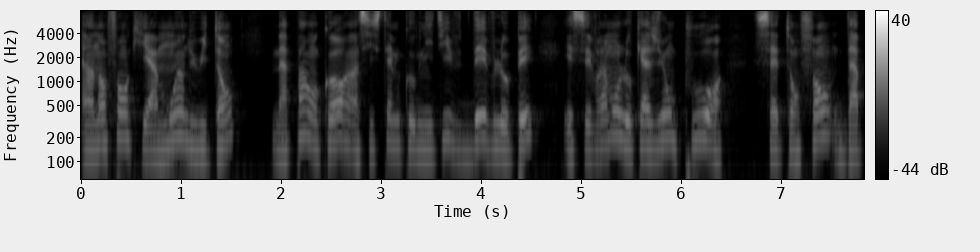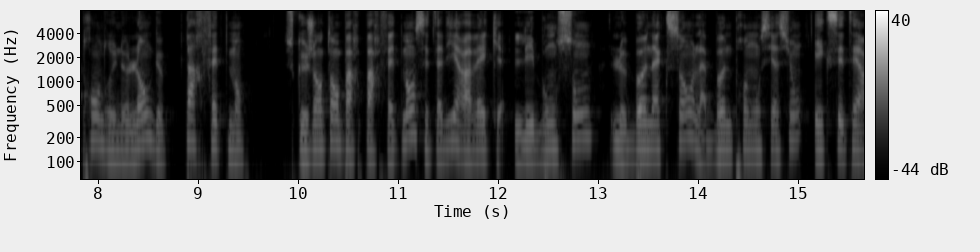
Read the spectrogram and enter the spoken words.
un enfant qui a moins de 8 ans n'a pas encore un système cognitif développé et c'est vraiment l'occasion pour cet enfant d'apprendre une langue parfaitement. Ce que j'entends par parfaitement, c'est-à-dire avec les bons sons, le bon accent, la bonne prononciation, etc.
